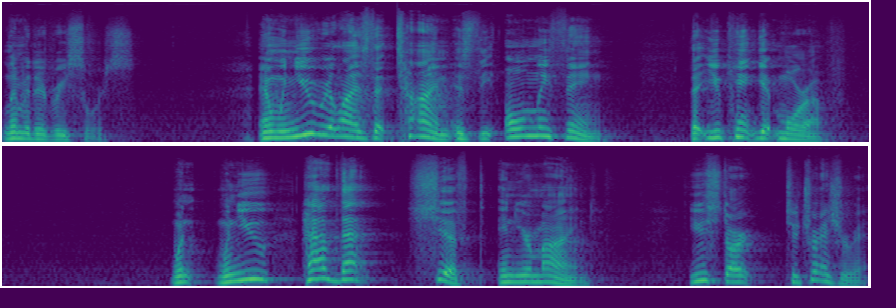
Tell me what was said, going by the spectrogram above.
limited resource. And when you realize that time is the only thing that you can't get more of, when, when you have that shift in your mind, you start to treasure it.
